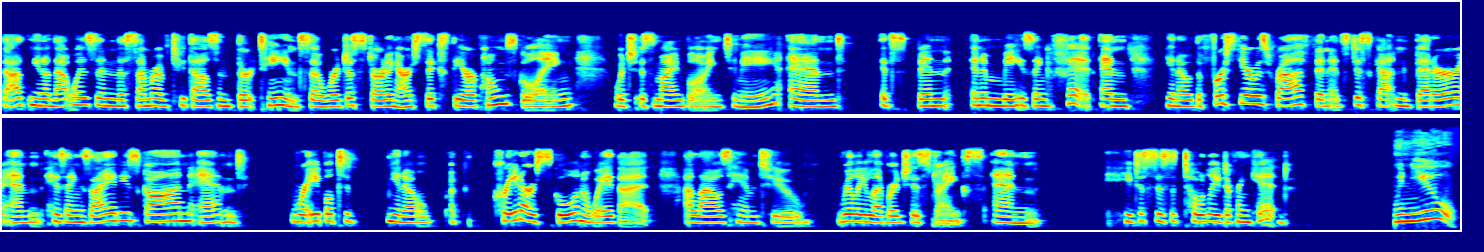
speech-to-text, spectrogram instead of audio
that you know that was in the summer of 2013 so we're just starting our sixth year of homeschooling which is mind blowing to me. And it's been an amazing fit. And you know the first year was rough and it's just gotten better and his anxiety's gone and we're able to you know uh, create our school in a way that allows him to really leverage his strengths and he just is a totally different kid. When you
